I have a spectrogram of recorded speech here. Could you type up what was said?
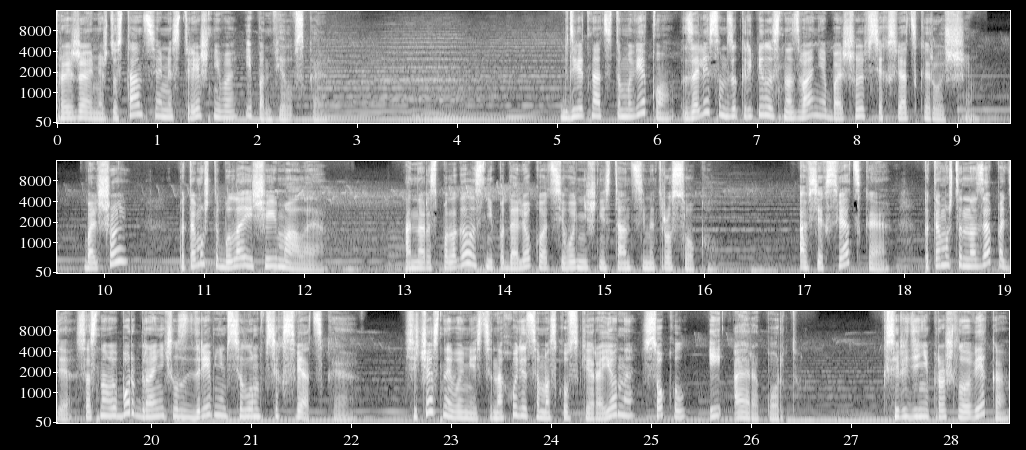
проезжая между станциями Стрешнева и Панфиловская. К XIX веку за лесом закрепилось название Большой Всехсвятской рощи. Большой, потому что была еще и малая. Она располагалась неподалеку от сегодняшней станции метро «Сокол». А Всехсвятская, потому что на западе Сосновый Бор граничил с древним селом Всехсвятское. Сейчас на его месте находятся московские районы Сокол и аэропорт. К середине прошлого века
